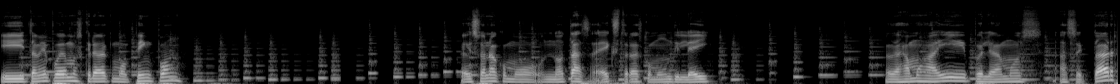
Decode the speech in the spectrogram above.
Y también podemos crear como ping pong. Eh, suena como notas extras, como un delay. Lo dejamos ahí, pues le damos a aceptar.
